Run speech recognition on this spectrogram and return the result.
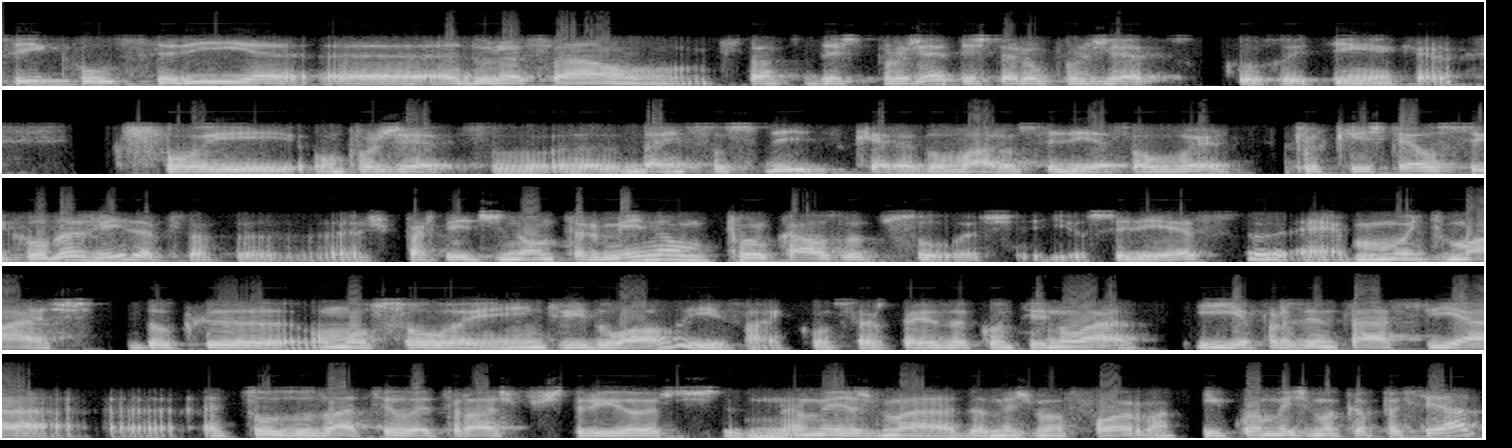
ciclo seria uh, a duração, portanto, deste projeto. Este era o projeto que o Rui tinha, que era que foi um projeto uh, bem sucedido, que era de levar o CDS ao governo, porque isto é o ciclo da vida, portanto, os partidos não terminam por causa de pessoas, e o CDS é muito mais do que uma pessoa individual e vai com certeza continuar e apresentar-se a, a, a todos os atos eleitorais posteriores na mesma, da mesma forma e com a mesma capacidade,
